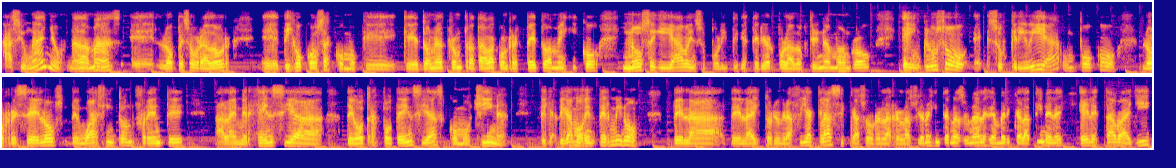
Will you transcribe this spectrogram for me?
hace un año nada más, eh, López Obrador eh, dijo cosas como que, Donald Trump trataba con respeto a México, no se guiaba en su política exterior por la doctrina Monroe e incluso eh, suscribía un poco los recelos de Washington frente a la emergencia de otras potencias como China. Digamos, en términos de la, de la historiografía clásica sobre las relaciones internacionales de América Latina, él, estaba allí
